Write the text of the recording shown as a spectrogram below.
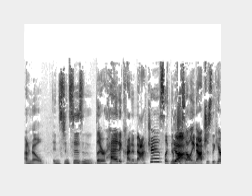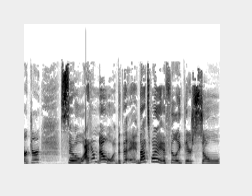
I don't know instances in their head. It kind of matches like their Yeah. personality matches the character. So I don't know, but th- that's why I feel like there's so.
